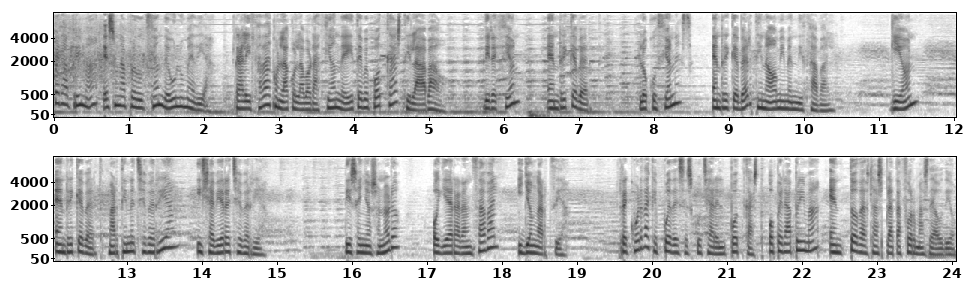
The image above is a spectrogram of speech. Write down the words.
Ópera Prima es una producción de Ulu Media, realizada con la colaboración de ITV Podcast y la ABAO. Dirección, Enrique Bert. Locuciones, Enrique Bert y Naomi Mendizábal. Guión, Enrique Bert, Martín Echeverría y Xavier Echeverría. Diseño sonoro, Oyer Aranzábal y John García. Recuerda que puedes escuchar el podcast Ópera Prima en todas las plataformas de audio.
